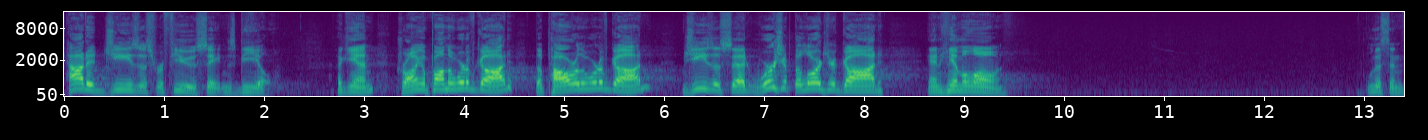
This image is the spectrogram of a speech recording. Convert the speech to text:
How did Jesus refuse Satan's deal? Again, drawing upon the Word of God, the power of the Word of God, Jesus said, Worship the Lord your God and Him alone. Listen,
